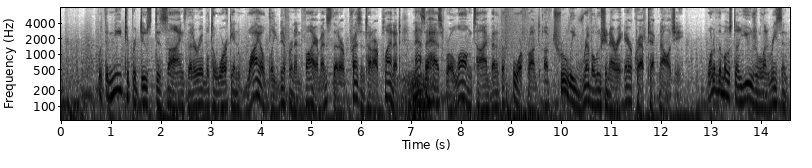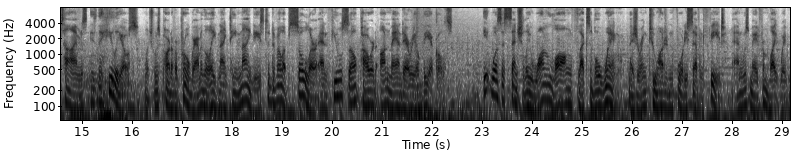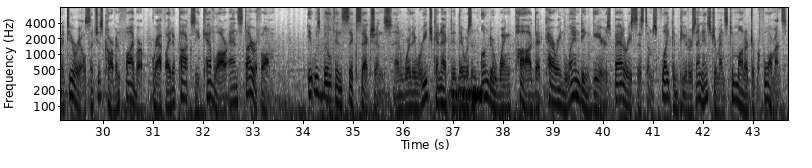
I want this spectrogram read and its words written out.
with the need to produce designs that are able to work in wildly different environments that are present on our planet, NASA has for a long time been at the forefront of truly revolutionary aircraft technology. One of the most unusual in recent times is the Helios, which was part of a program in the late 1990s to develop solar and fuel cell-powered unmanned aerial vehicles. It was essentially one long, flexible wing, measuring 247 feet, and was made from lightweight materials such as carbon fiber, graphite epoxy, Kevlar, and styrofoam. It was built in six sections, and where they were each connected, there was an underwing pod that carried landing gears, battery systems, flight computers, and instruments to monitor performance.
